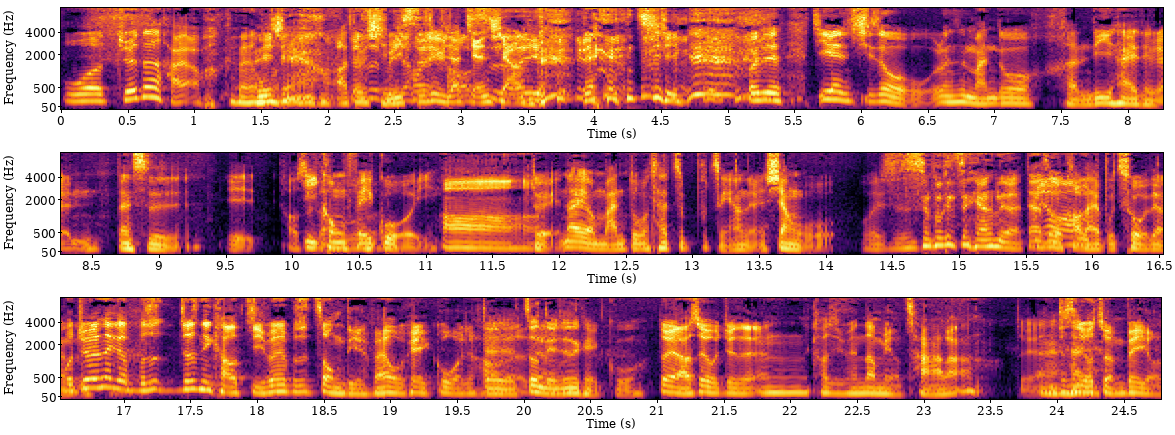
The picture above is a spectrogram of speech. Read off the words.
我觉得还好，可能你觉得啊，对不起，你实力比较坚强 对，运气。或者因为其实我我认识蛮多很厉害的人，但是也。低空飞过而已哦，对，那有蛮多他这不怎样的人，像我，我是 不怎样的，但是我考的还不错，这样。我觉得那个不是，就是你考几分不是重点，反正我可以过就好了。对，重点就是可以过。对啊，所以我觉得，嗯，考几分倒没有差啦。对啊，就是有准备有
